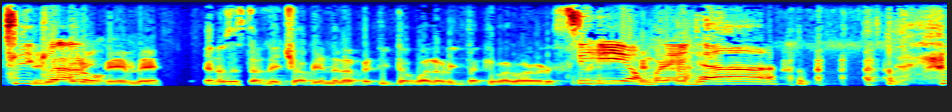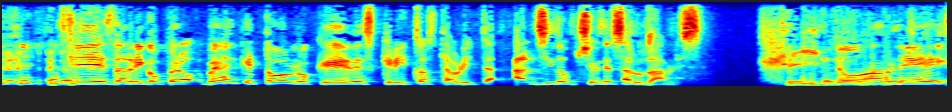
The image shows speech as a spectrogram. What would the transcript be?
Sí, claro. Increíble. Ya nos estás, de hecho, abriendo el apetito, igual ahorita, qué bárbaro eres. Sí, hombre, ya. sí, está rico, pero vean que todo lo que he descrito hasta ahorita han sido opciones saludables. y no hablé,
